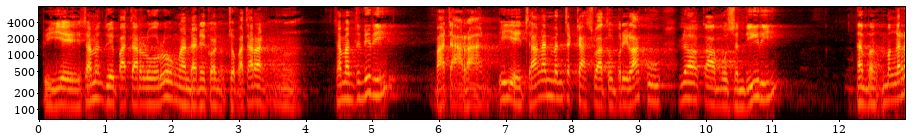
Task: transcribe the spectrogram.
Piye, sama duwe pacar loro ngandani kon pacaran. Hmm. Sama sendiri pacaran. Piye, jangan mencegah suatu perilaku lah kamu sendiri apa menger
